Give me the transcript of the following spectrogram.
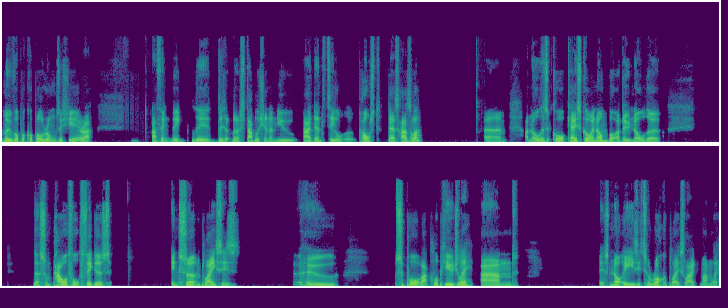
move up a couple of rungs this year. I, I think they they they- they're establishing a new identity post Des Hasler. Um, I know there's a court case going on, but I do know that there's some powerful figures in certain places who support that club hugely, and it's not easy to rock a place like Manly.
